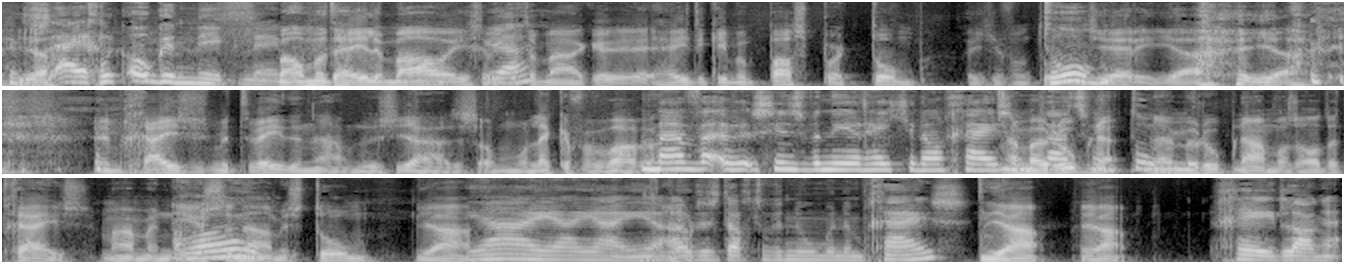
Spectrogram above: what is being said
Het is eigenlijk ook een nickname. Maar om het helemaal ingewikkeld ja? te maken, heet ik in mijn paspoort Tom. Weet je, van Tom, Tom? Jerry. Ja, ja. en Gijs is mijn tweede naam, dus ja, dat is allemaal lekker verwarrend. Maar sinds wanneer heet je dan Gijs nou, in plaats van Tom? Nee, mijn roepnaam was altijd Gijs, maar mijn oh. eerste naam is Tom. Ja, ja, ja. ja. Je ja. ouders dachten, we noemen hem Gijs. Ja, ja. G lange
